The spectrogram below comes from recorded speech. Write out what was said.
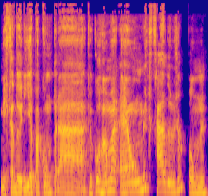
mercadoria para comprar. Yokohama é um mercado no Japão, né?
